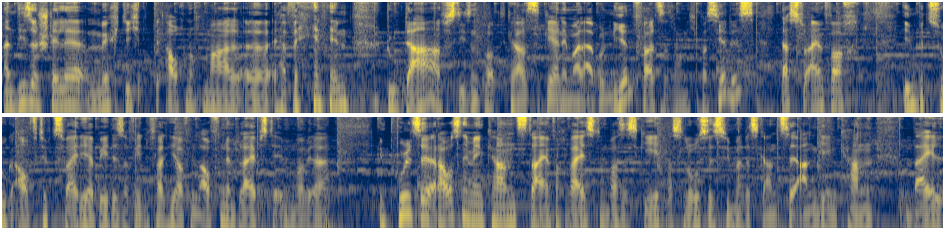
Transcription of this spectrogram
An dieser Stelle möchte ich auch nochmal äh, erwähnen, du darfst diesen Podcast gerne mal abonnieren, falls das noch nicht passiert ist, dass du einfach in Bezug auf Typ 2 Diabetes auf jeden Fall hier auf dem Laufenden bleibst, der immer mal wieder Impulse rausnehmen kannst, da einfach weißt, um was es geht, was los ist, wie man das Ganze angehen kann, weil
